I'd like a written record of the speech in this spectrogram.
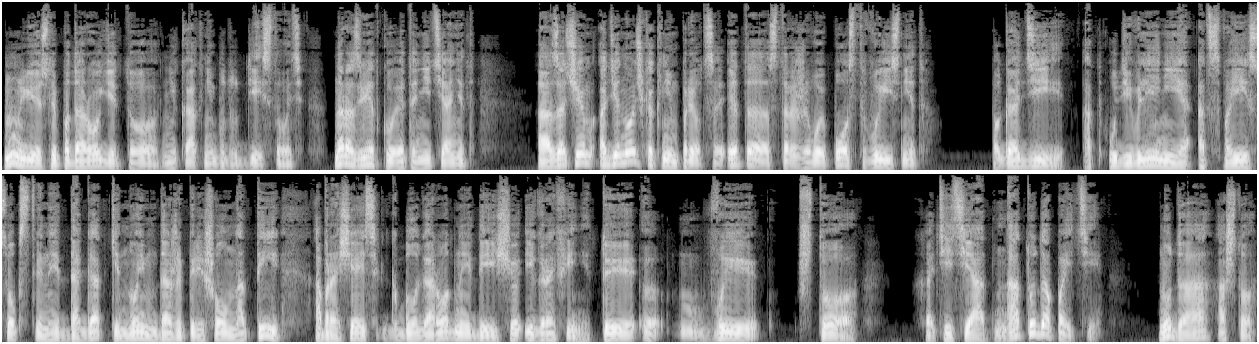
Ну, если по дороге, то никак не будут действовать. На разведку это не тянет. А зачем одиночка к ним прется, это сторожевой пост выяснит. Погоди, от удивления от своей собственной догадки Нойм даже перешел на «ты», обращаясь к благородной, да еще и графине. «Ты... Э, вы... что, хотите одна туда пойти?» «Ну да, а что?»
